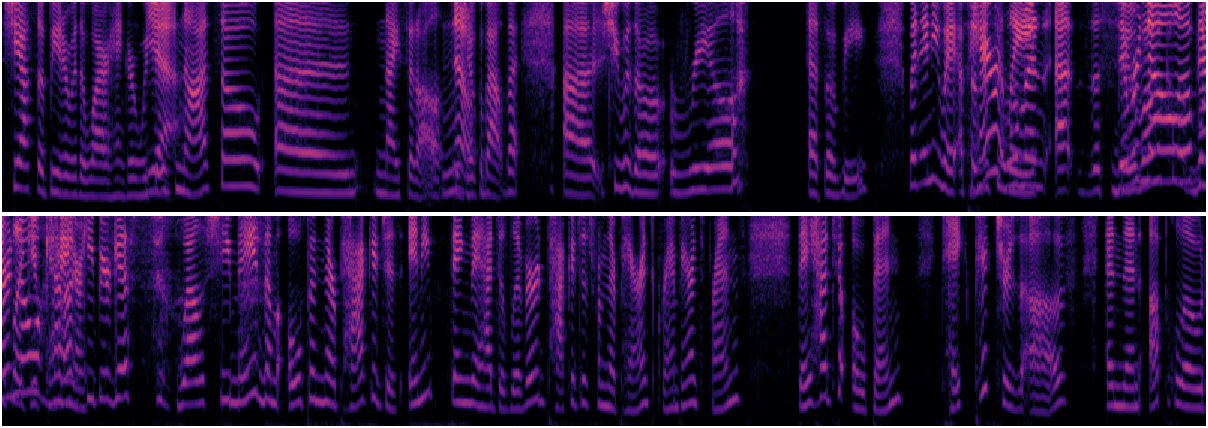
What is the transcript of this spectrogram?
she also beat her with a wire hanger which Yeah. is not so uh nice at all No. to joke about but uh she was a real sob but anyway So apparently this woman at the sumo There were no- club there was were like, no you cannot hangers." keep your gifts. well, she made them open their packages. Anything they had delivered, packages from their parents, grandparents, friends, they had to open, take pictures of, and then upload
